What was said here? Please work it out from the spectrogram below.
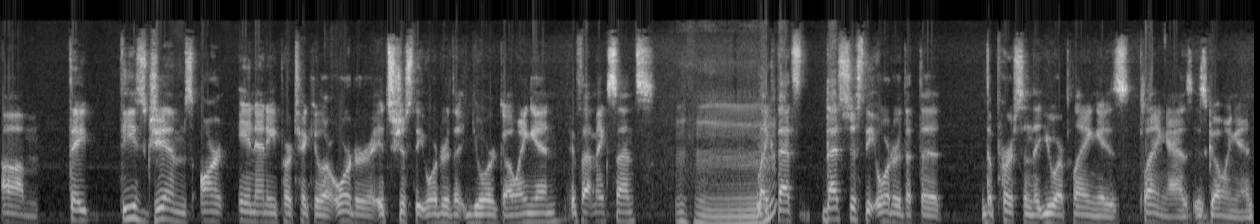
Um, they these gyms aren't in any particular order. It's just the order that you're going in, if that makes sense. Mm-hmm. Like that's that's just the order that the the person that you are playing is playing as is going in,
